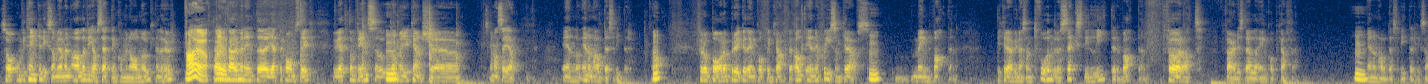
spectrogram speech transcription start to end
Så om vi tänker liksom, ja men alla vi har sett en kommunalmugg, eller hur? Ja, ja, ja. Ter- Termen är inte jättekonstig. Vi vet att de finns. Mm. De är ju kanske, ska man säga, en, en och en halv deciliter. Ja. Mm. För att bara brygga den koppen kaffe, allt energi som krävs, mm. mängd vatten. Det kräver ju nästan 260 liter vatten för att färdigställa en kopp kaffe. Mm. En och en halv deciliter liksom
